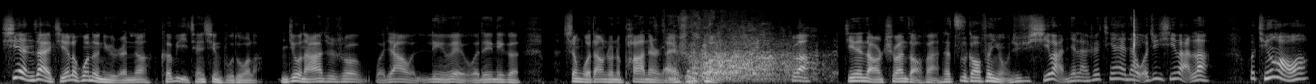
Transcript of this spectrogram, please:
现在结了婚的女人呢，可比以前幸福多了。你就拿就是说我家我另一位我的那个生活当中的 partner 来说，是吧？今天早上吃完早饭，他自告奋勇就去洗碗去了，说：“亲爱的，我去洗碗了。”我：“挺好啊。”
